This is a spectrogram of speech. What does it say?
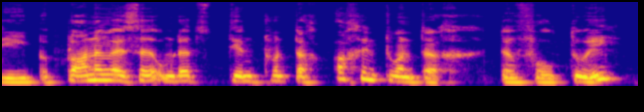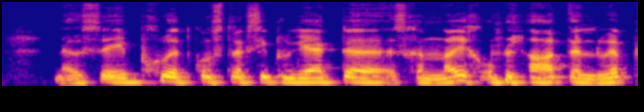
die beplanning is om dit teen 2028 te voltooi. Nou sê groot konstruksieprojekte is geneig om laat te loop.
